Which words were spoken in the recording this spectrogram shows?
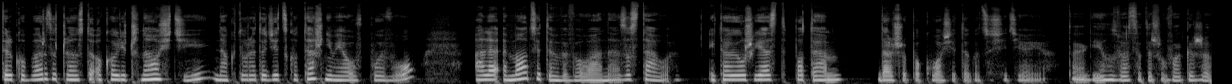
tylko bardzo często okoliczności, na które to dziecko też nie miało wpływu, ale emocje tym wywołane zostały. I to już jest potem dalsze pokłosie tego, co się dzieje. Tak, i on zwraca też uwagę, że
